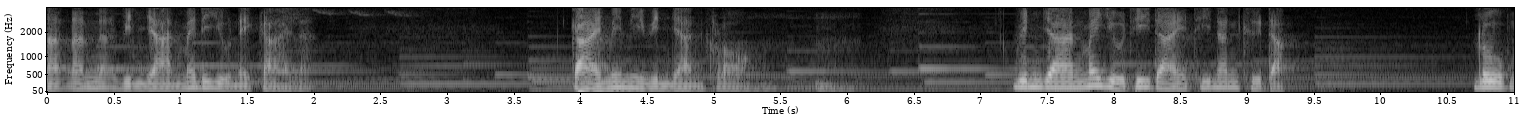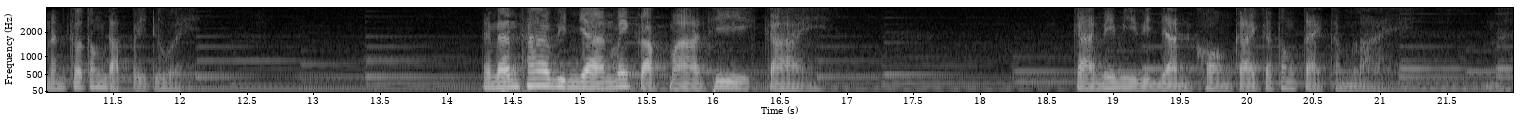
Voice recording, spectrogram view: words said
ณะนั้นน่ะวิญญาณไม่ได้อยู่ในกายแล้วกายไม่มีวิญญาณคลอง วิญญาณไม่อยู่ที่ใดที่นั่นคือดับ รูปนั้นก็ต้องดับไปด้วย ดังนั้นถ้าวิญญาณไม่กลับมาที่กาย กายไม่มีวิญญาณคลองกายก็ต้องแตกทำลายนะ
